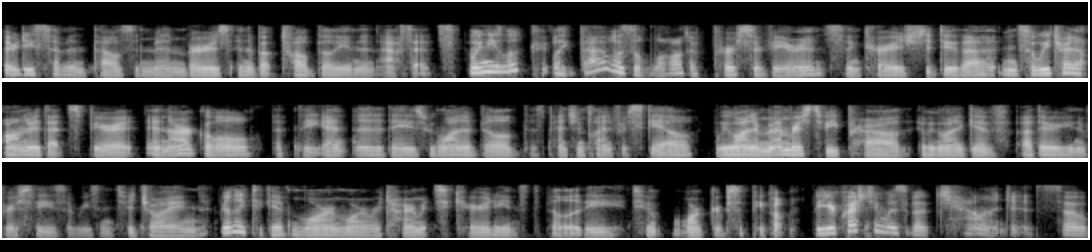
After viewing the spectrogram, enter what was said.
37,000 members and about 12 billion in assets. When you look like that was a lot of perseverance and courage to do that. And so we try to honor that spirit. And our goal at the end of the day is we want to build this pension plan for scale. We want our members to be proud and we want to give other universities a reason to join, really to give more and more retirement security and stability to more groups of people. But your question was about challenges. So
